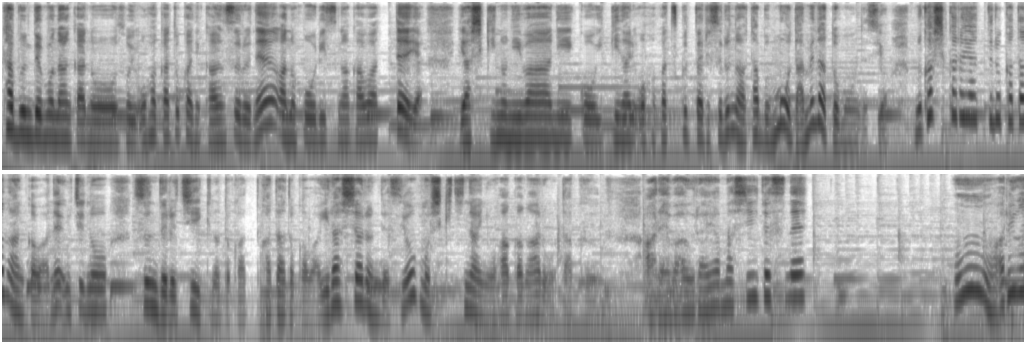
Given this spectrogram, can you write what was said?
多分でもなんかあのそういうお墓とかに関するねあの法律が変わってや屋敷の庭にこういきなりお墓作ったりするのは多分もうダメだと思うんですよ。昔からやってる方なんかはねうちの住んでる地域のとか方とかはいらっしゃるんですよ。もう敷地内にお墓があるお宅。あれは羨ましいですね。うんあれが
